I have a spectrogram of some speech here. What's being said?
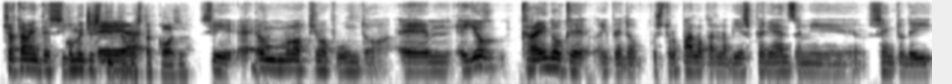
Certamente sì. Come gestite e, questa cosa? Sì, è un, un ottimo punto. E, ehm, e, io credo che, ripeto, questo lo parlo per la mia esperienza, mi sento dei,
